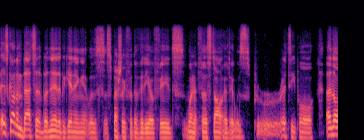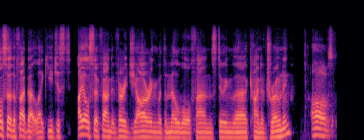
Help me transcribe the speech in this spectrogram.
it's gotten better, but near the beginning, it was especially for the video feeds when it first started. It was pretty poor, and also the fact that like you just, I also found it very jarring with the Millwall fans doing their kind of droning. Oh, it was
